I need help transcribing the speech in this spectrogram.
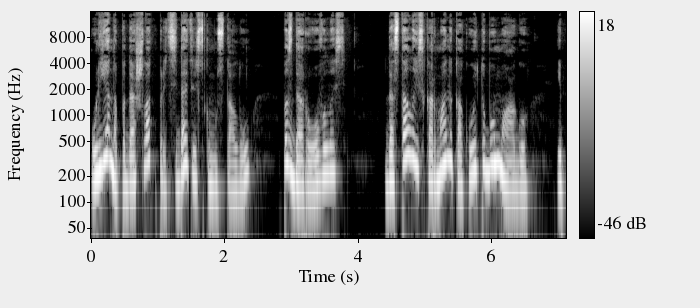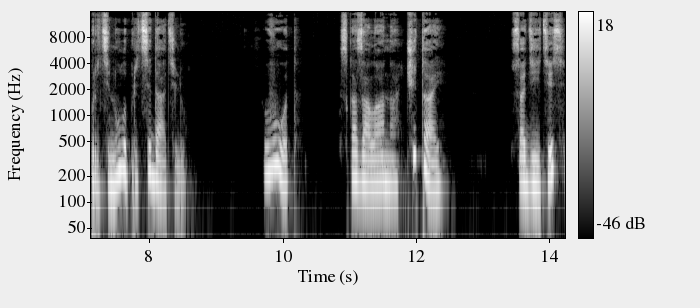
Ульяна подошла к председательскому столу, поздоровалась, достала из кармана какую-то бумагу и протянула председателю. «Вот», — сказала она, — «читай». «Садитесь»,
